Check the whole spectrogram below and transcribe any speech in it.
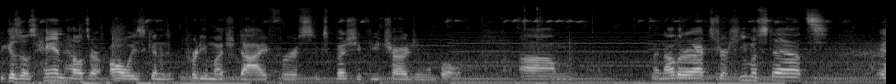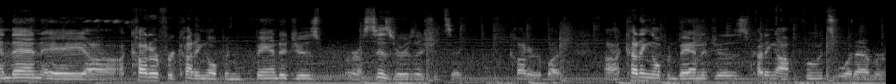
because those handhelds are always going to pretty much die first, especially if you're charging them both. Um, another extra hemostats, and then a, uh, a, cutter for cutting open bandages, or a scissors I should say, cutter, but uh, cutting open bandages, cutting off boots, whatever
